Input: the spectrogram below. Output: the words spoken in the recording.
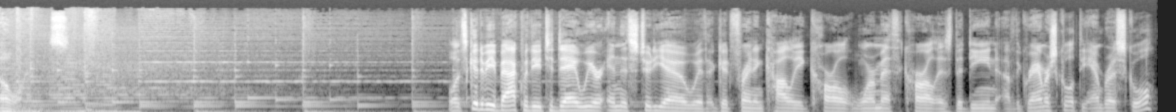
Owens. Well, it's good to be back with you today. We are in the studio with a good friend and colleague, Carl Warmoth. Carl is the dean of the grammar school at the Ambrose School,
